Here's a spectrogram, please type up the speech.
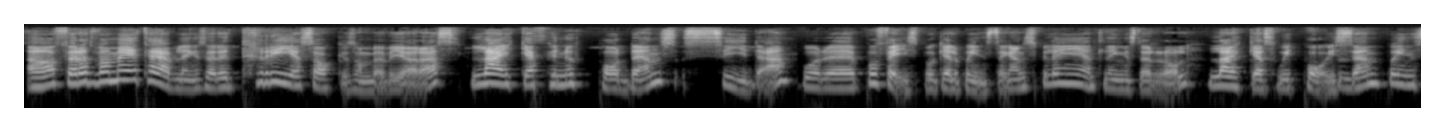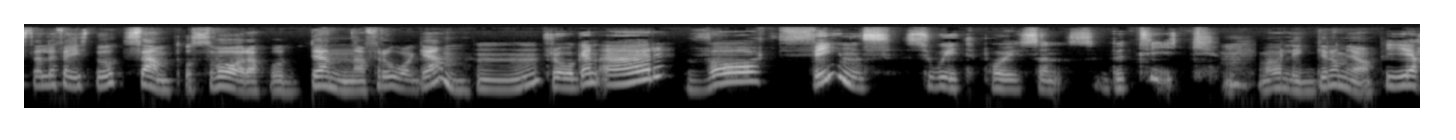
Ja, för att vara med i tävling så är det tre saker som behöver göras. Lika Pinup-poddens sida, både på Facebook eller på Instagram. Det spelar egentligen ingen större roll. Lika Sweet Poison Mm. på Insta eller Facebook. Samt att svara på denna frågan. Mm. Frågan är, vart finns Sweet Poisons butik? Var ligger de ja? Ja,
